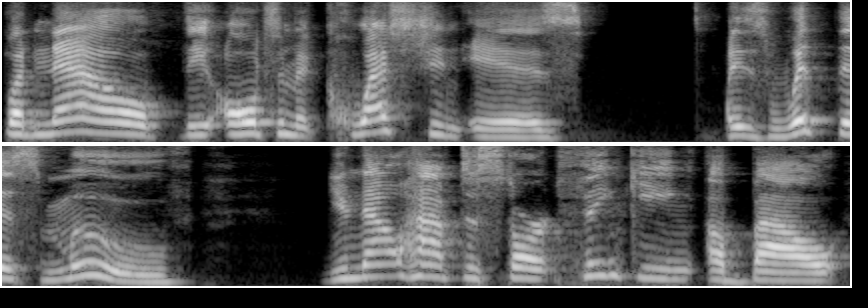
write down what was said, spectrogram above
But now the ultimate question is, is with this move, you now have to start thinking about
